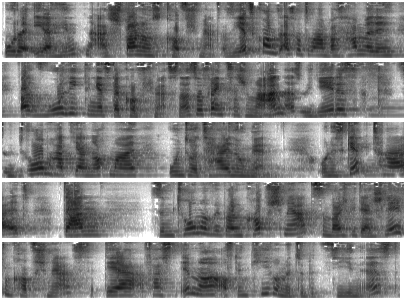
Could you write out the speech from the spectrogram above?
oder eher hinten als Spannungskopfschmerz. Also jetzt kommt es erstmal zu an, was haben wir denn, wo liegt denn jetzt der Kopfschmerz? Ne? So fängt es ja schon mal an. Also jedes Symptom hat ja nochmal Unterteilungen. Und es gibt halt dann Symptome wie beim Kopfschmerz, zum Beispiel der Schläfenkopfschmerz, der fast immer auf den Kiefer mit zu beziehen ist,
